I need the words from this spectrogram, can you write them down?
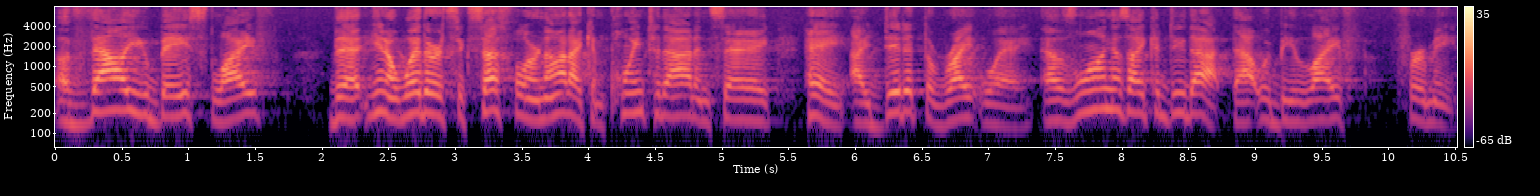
a value based life that, you know, whether it's successful or not, I can point to that and say, hey, I did it the right way. As long as I could do that, that would be life for me.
